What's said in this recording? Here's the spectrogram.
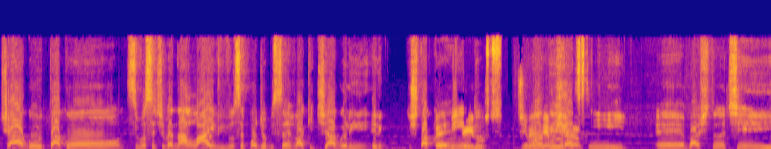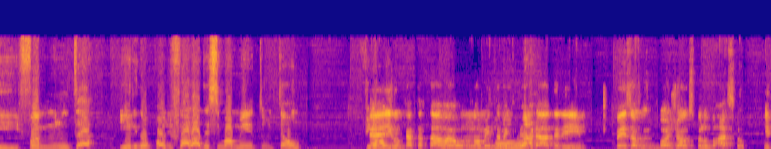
Thiago tá com. Se você estiver na live, você pode observar que Thiago ele, ele está comendo perdemos, de perdemos maneira assim é, bastante faminta e ele não pode falar nesse momento. Então. Fica é, o Catatal é um nome Boa. também que agrada. Ele fez alguns bons jogos pelo Vasco. E,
